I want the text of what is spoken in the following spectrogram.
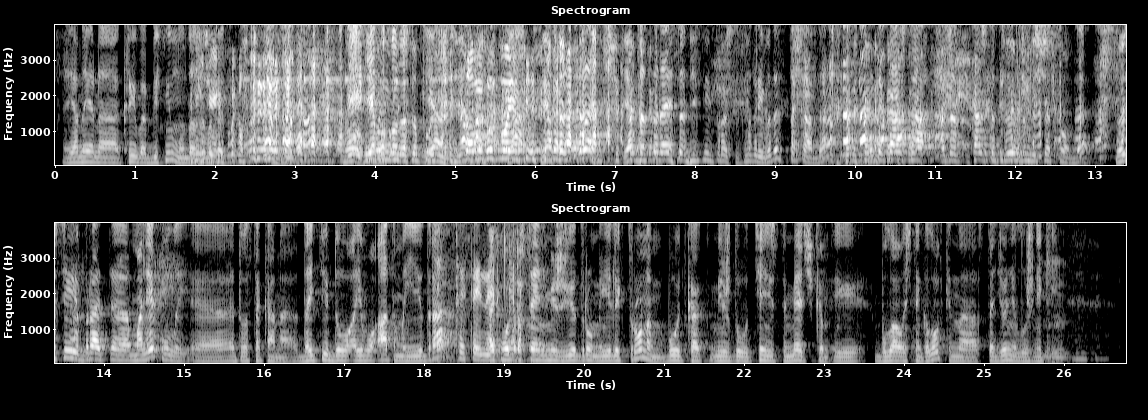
Я, наверное, криво объяснил, но даже вот это... Ну, Я, что самый тупой. я постараюсь, объяснить проще. Смотри, вот этот стакан, да, это кажется, это кажется твердым веществом, да? Но если брать э, молекулы э, этого стакана, дойти до его атома и ядра, так вот расстояние между ядром и электроном будет как между теннисным мячиком и булавочной головки на стадионе Лужники.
